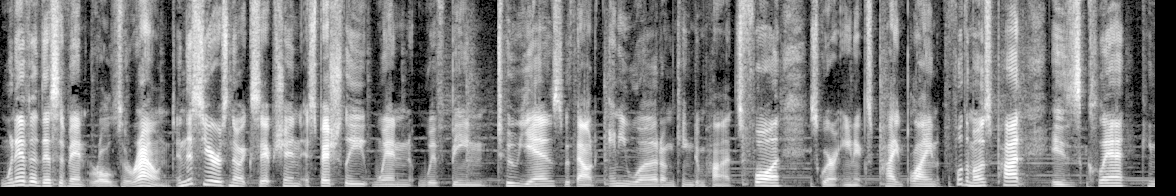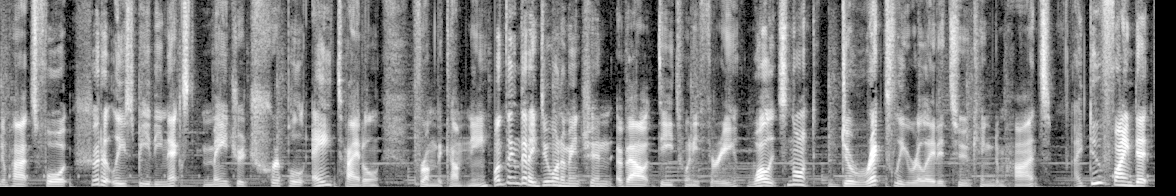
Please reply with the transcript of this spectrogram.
whenever this event rolls around. And this year is no exception, especially when we've been two years without any word on Kingdom Hearts 4. Square Enix pipeline, for the most part, is clear. Kingdom Hearts 4 should at least be the next major AAA title from the company. One thing that I do want to mention about D23, while it's not directly related to Kingdom Hearts, I do find it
